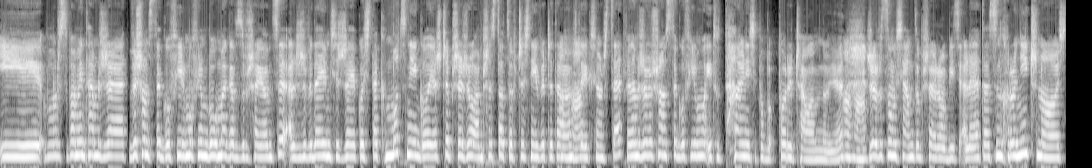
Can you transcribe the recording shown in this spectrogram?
i po prostu pamiętam, że wyszłam z tego filmu, film był mega wzruszający, ale że wydaje mi się, że jakoś tak mocniej go jeszcze przeżyłam przez to, co wcześniej wyczytałam w tej książce. Pamiętam, że wyszłam z tego filmu i totalnie się po- poryczałam, no nie? Mhm. Że po prostu musiałam to przerobić, ale ta synchroniczność,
